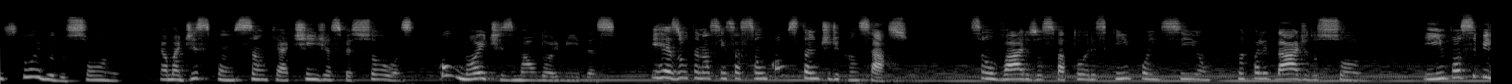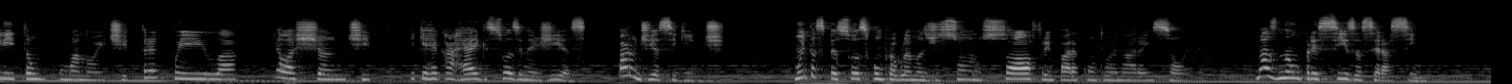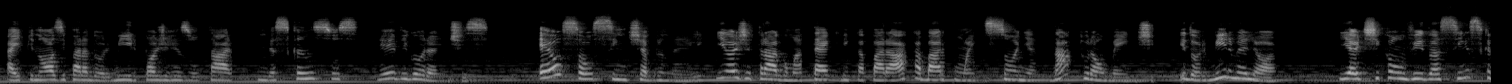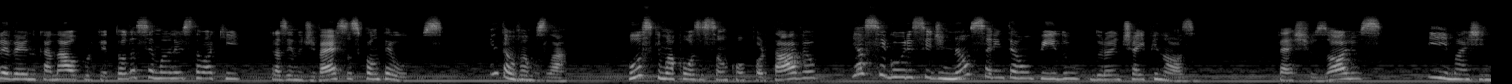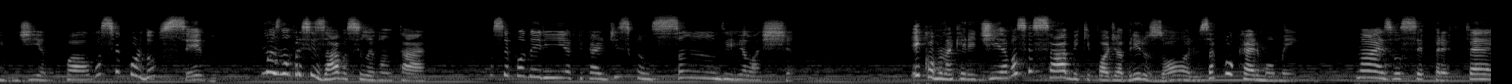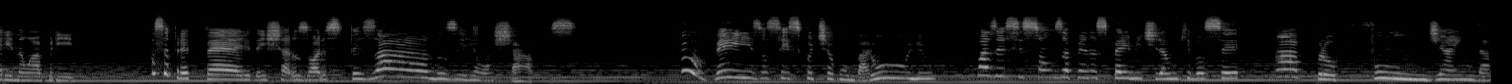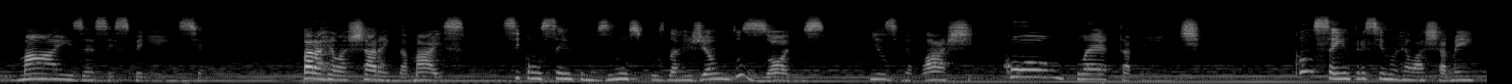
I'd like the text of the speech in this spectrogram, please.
distúrbio do sono é uma disfunção que atinge as pessoas com noites mal dormidas e resulta na sensação constante de cansaço. São vários os fatores que influenciam na qualidade do sono e impossibilitam uma noite tranquila, relaxante e que recarregue suas energias para o dia seguinte. Muitas pessoas com problemas de sono sofrem para contornar a insônia, mas não precisa ser assim. A hipnose para dormir pode resultar em descansos revigorantes. Eu sou Cíntia Brunelli e hoje trago uma técnica para acabar com a insônia naturalmente e dormir melhor. E eu te convido a se inscrever no canal porque toda semana eu estou aqui trazendo diversos conteúdos. Então vamos lá! Busque uma posição confortável e assegure-se de não ser interrompido durante a hipnose. Feche os olhos e imagine um dia no qual você acordou cedo, mas não precisava se levantar. Você poderia ficar descansando e relaxando. E como naquele dia você sabe que pode abrir os olhos a qualquer momento, mas você prefere não abrir. Você prefere deixar os olhos pesados e relaxados. Talvez você escute algum barulho, mas esses sons apenas permitirão que você aprofunde ainda mais essa experiência. Para relaxar ainda mais, se concentre nos músculos da região dos olhos e os relaxe completamente. Concentre-se no relaxamento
